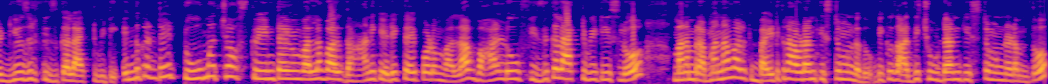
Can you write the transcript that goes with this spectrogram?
రెడ్యూస్డ్ ఫిజికల్ యాక్టివిటీ ఎందుకంటే too much of screen time వల్ల వాళ్ళు దానికి ఎడిక్ట్ అయిపోవడం వల్ల వాళ్ళు ఫిజికల్ యాక్టివిటీస్లో మనం రమ్మన్నా వాళ్ళకి బయటకు రావడానికి ఇష్టం ఉండదు. బికాజ్ అది చూడడానికి ఇష్టం ఉండడంతో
